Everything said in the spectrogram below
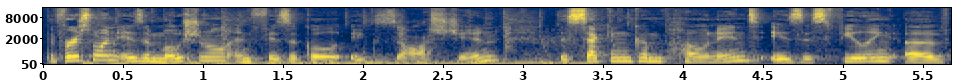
The first one is emotional and physical exhaustion. The second component is this feeling of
